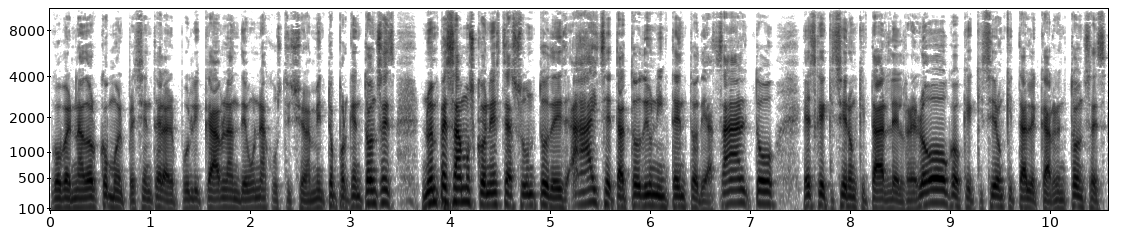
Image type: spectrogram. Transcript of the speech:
gobernador como el presidente de la República hablan de un ajusticionamiento, porque entonces no empezamos con este asunto de, ay, se trató de un intento de asalto, es que quisieron quitarle el reloj o que quisieron quitarle el carro. Entonces,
